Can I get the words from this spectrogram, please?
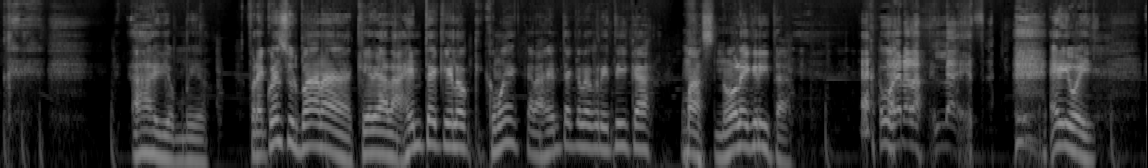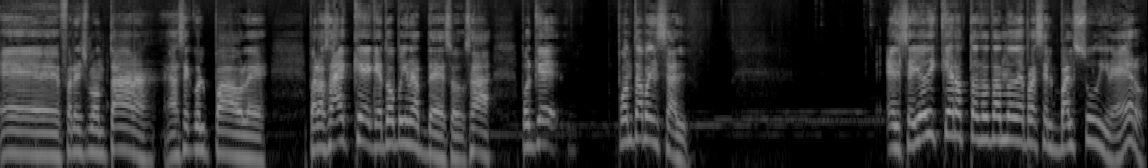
tiren. Ay, Dios mío. Frecuencia urbana quiere a la gente que lo... ¿Cómo es? Que a la gente que lo critica más, no le grita. ¿Cómo era la verdad esa? Anyways, eh, French Montana hace culpable. Pero ¿sabes qué? ¿Qué tú opinas de eso? O sea, porque ponte a pensar. El sello disquero está tratando de preservar su dinero.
